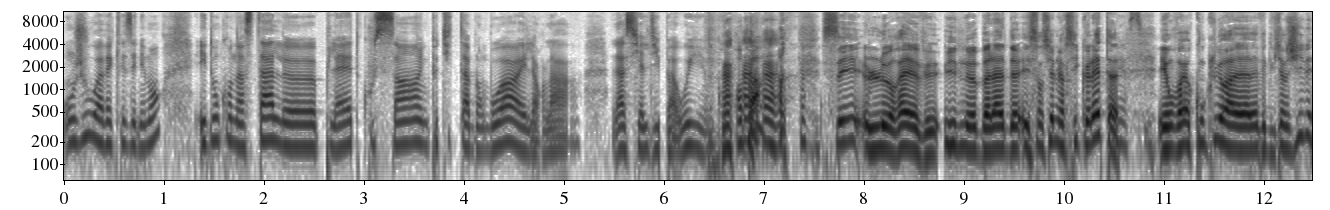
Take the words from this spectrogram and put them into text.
on joue avec les éléments et donc on installe euh, plaid, coussin, une petite table en bois et alors là, là si elle dit pas oui, on comprend pas. C'est le rêve, une balade essentielle. Merci Colette. Merci. Et on va conclure euh, avec Virgile.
